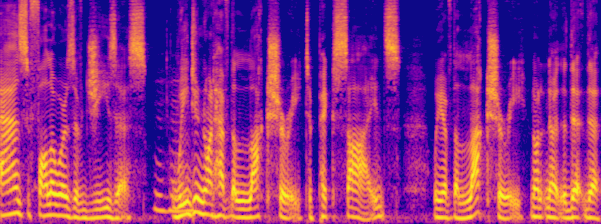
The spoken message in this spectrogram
As followers of Jesus, mm-hmm. we do not have the luxury to pick sides. We have the luxury, not, no, the, the,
